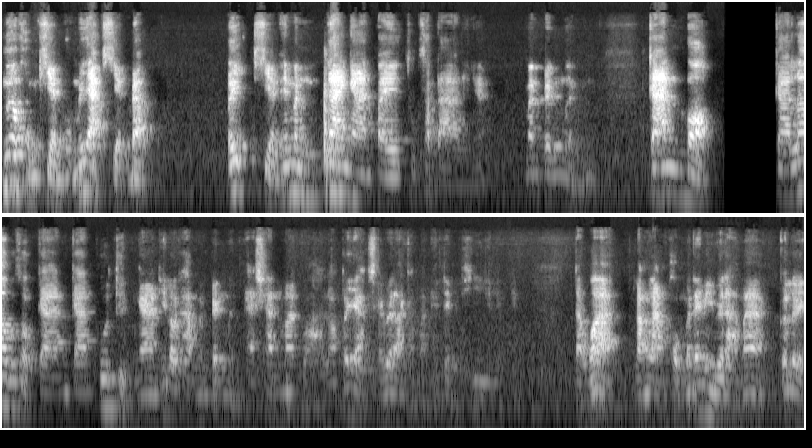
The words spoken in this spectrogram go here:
เมื่อผมเขียนผมไม่อยากเขียนแบบเอ้ยเขียนให้มันได้งานไปทุกสัปดาห์อะไรเงี้ย มันเป็นเหมือนการบอกการเล่าประสบการณ์การพูดถึงงานที่เราทำมันเป็นเหมือน passion มากกว่า เราก็อยากใช้เวลากับมันให้เต็มที่อะไรเงี้ยแต่ว่าหลังๆผมไม่ได้มีเวลามาก ก็เลย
